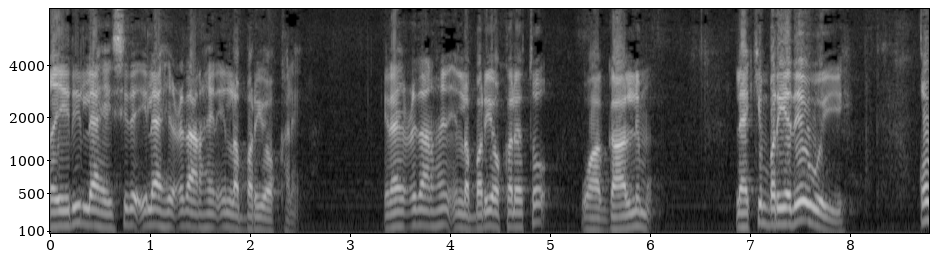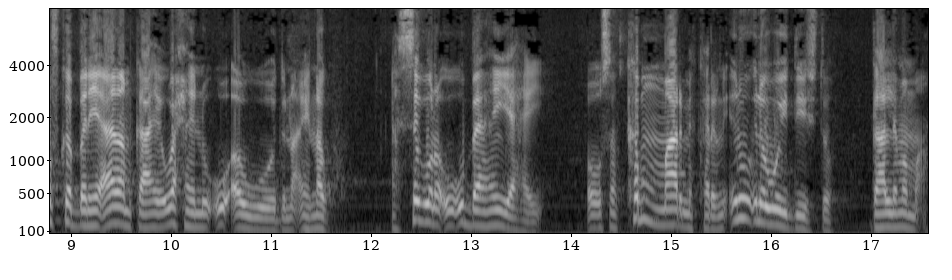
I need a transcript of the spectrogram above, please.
hayrillaahi sida ilaahay cid aan ahayn in la baryo kale. Ilaahay cid aan ahayn in la baryo kaleeto waa gaalnimo laakiin baryadee weeye qofka bani aadamka ahi waxaynu u awoodno inagu isaguna uu u baahan yahay oo uusan ka maarmi karin inuu ina weydiisto gaalnimo ma ah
